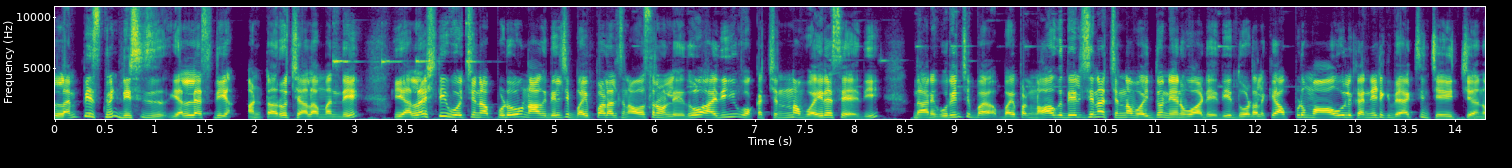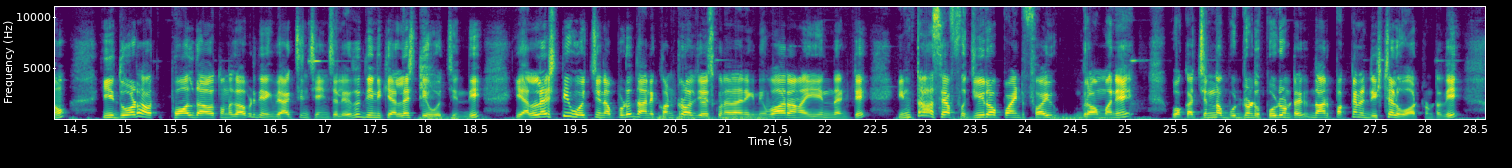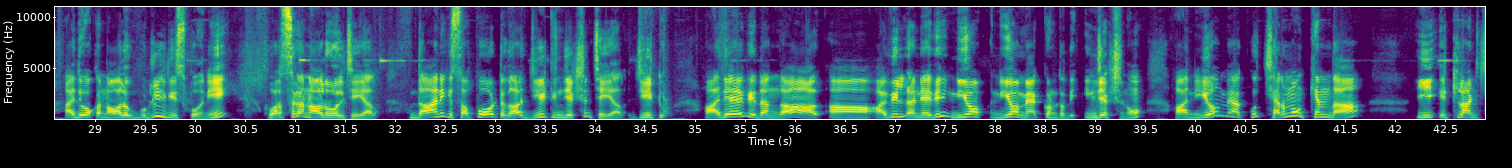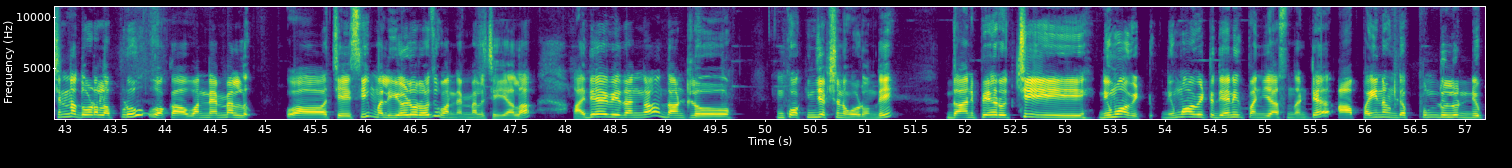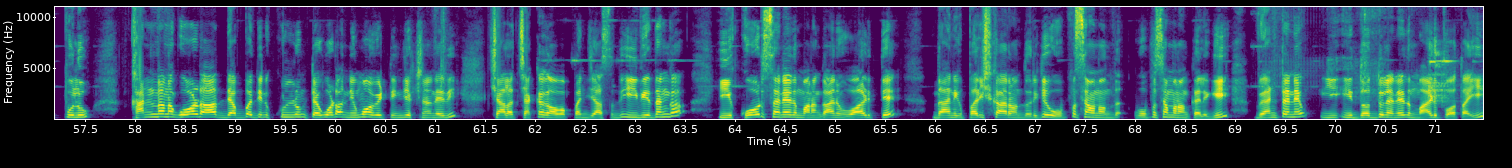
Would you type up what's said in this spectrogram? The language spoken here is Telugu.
లంపీ స్క్రీన్ డిసీజ్ ఎల్ఎస్డి అంటారు చాలామంది. ఎల్ఎస్డి వచ్చినప్పుడు నాకు తెలిసి భయపడాల్సిన అవసరం లేదు. అది ఒక చిన్న వైరసే అది. దాని గురించి భయ భయపడ నాకు తెలిసిన చిన్న వైద్యం నేను వాడేది దూడలకి. అప్పుడు మా ఆవులకి అన్నిటికీ వ్యాక్సిన్ చేయించాను. ఈ దూడ పాలు తాగుతుంది కాబట్టి దీనికి వ్యాక్సిన్ చేయించలేదు. దీనికి ఎల్ఎస్టీ వచ్చింది. ఎల్ఎస్టీ వచ్చినప్పుడు దాన్ని కంట్రోల్ చేసుకునే దానికి నివారణ ఏంటంటే ఇంటాసెఫ్ జీరో పాయింట్ ఫైవ్ గ్రామ్ అనే ఒక చిన్న బుడ్డు ఉంటుంది పొడి ఉంటుంది. దాని పక్కన డిజిటల్ వాటర్ ఉంటుంది. అది ఒక నాలుగు బుడ్లు తీసుకొని వరుసగా నాలుగు రోజులు చేయాలి. దానికి సపోర్ట్గా జీట్ ఇంజెక్షన్ చేయాలి జీటు. అదేవిధంగా అవిల్ అనేది నియో నియోమ్యాక్ ఉంటుంది ఇంజెక్షను. ఆ నియోమ్యాక్ చర్మం కింద ఈ ఇట్లాంటి చిన్న దూడలప్పుడు ఒక వన్ ఎంఎల్ చేసి మళ్ళీ ఏడో రోజు వన్ ఎంఎల్ చేయాలా. అదేవిధంగా దాంట్లో ఇంకొక ఇంజెక్షన్ కూడా ఉంది. దాని పేరు వచ్చి నిమోవిట్. నిమోవిట్ దేనికి పనిచేస్తుందంటే ఆ పైన ఉండే పుండులు నొప్పులు కండన కూడా దెబ్బతిని కుళ్ళుంటే కూడా నిమోవిట్ ఇంజెక్షన్ అనేది చాలా చక్కగా పనిచేస్తుంది. ఈ విధంగా ఈ కోర్స్ అనేది మనం కానీ వాడితే దానికి పరిష్కారం దొరికి ఉపశమనం ఉపశమనం కలిగి వెంటనే ఈ ఈ దద్దులు అనేది మాడిపోతాయి.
